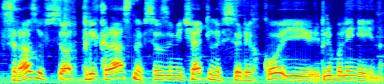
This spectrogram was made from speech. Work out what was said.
сразу все прекрасно, все замечательно, все легко и прямолинейно.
